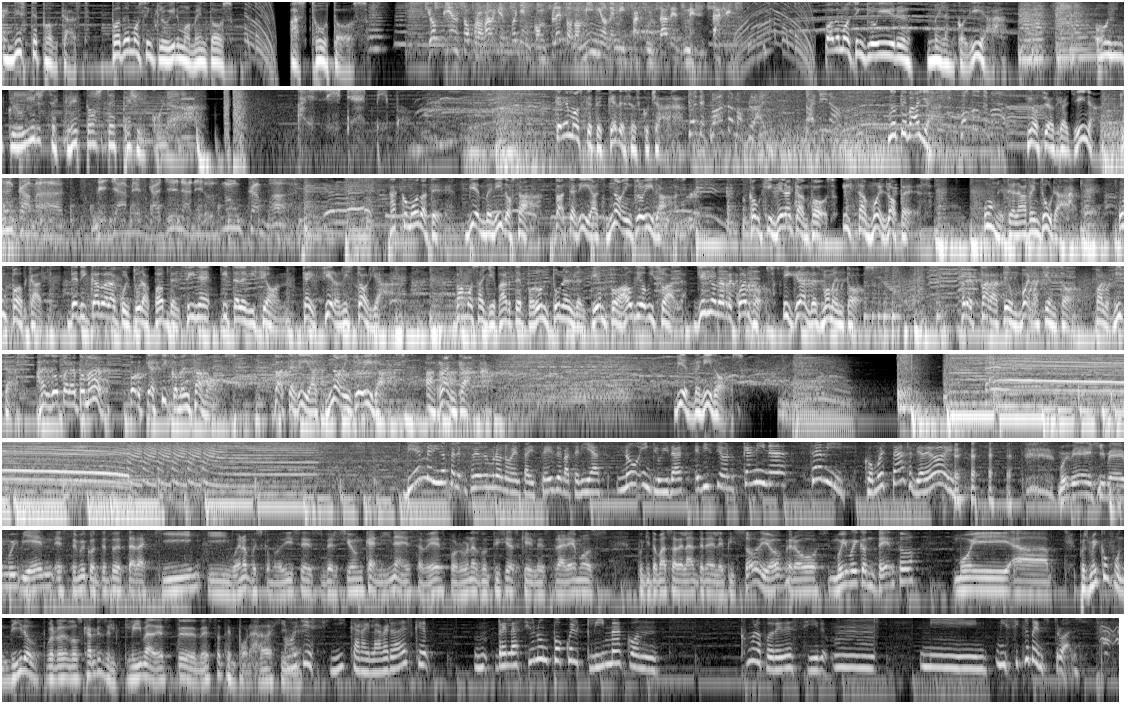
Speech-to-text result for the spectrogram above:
En este podcast podemos incluir momentos astutos, Yo pienso probar que estoy en completo dominio de mis facultades mentales. podemos incluir melancolía o incluir secretos de película. I see dead people. Queremos que te quedes a escuchar. ¿Qué te pasa, Mafly? ¡Gallina! No te vayas, ¿A dónde vas? no seas gallina. Nunca más. Me llames gallina, Neros, nunca más. Acomódate. Bienvenidos a Baterías No Incluidas. Con Jimena Campos y Samuel López. Únete a la aventura. Un podcast dedicado a la cultura pop del cine y televisión que hicieron historia. Vamos a llevarte por un túnel del tiempo audiovisual lleno de recuerdos y grandes momentos. Prepárate un buen asiento, palomitas, algo para tomar, porque así comenzamos. Baterías no incluidas. Arranca. Bienvenidos. 196 de baterías no incluidas, edición canina. Sammy, ¿cómo estás el día de hoy? muy bien, Jimé, muy bien. Estoy muy contento de estar aquí. Y bueno, pues como lo dices, versión canina esta vez por unas noticias que les traeremos un poquito más adelante en el episodio. Pero muy, muy contento muy ah, pues muy confundido por los cambios del clima de este de esta temporada Jimé. oye sí caray la verdad es que relaciono un poco el clima con. ¿Cómo lo podré decir? Mm, mi, mi ciclo menstrual.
